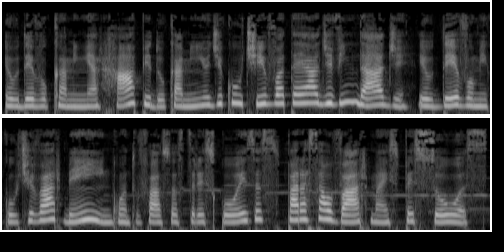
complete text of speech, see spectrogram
Eu devo caminhar rápido o caminho de cultivo até a divindade. Eu devo me cultivar bem enquanto faço as três coisas para salvar mais pessoas.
